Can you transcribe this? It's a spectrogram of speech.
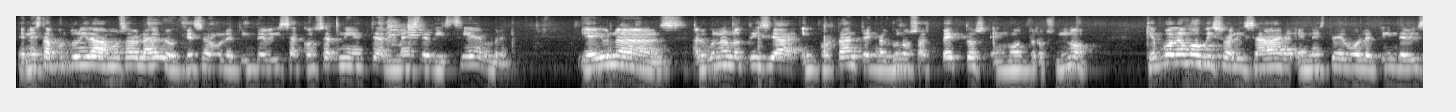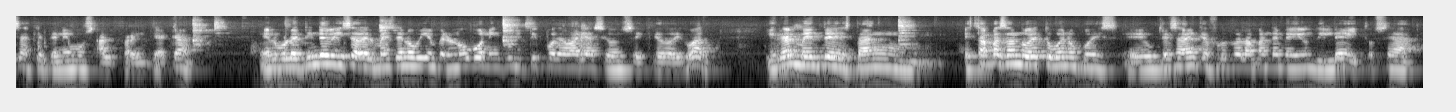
En esta oportunidad vamos a hablar de lo que es el boletín de visa concerniente al mes de diciembre. Y hay unas, algunas noticias importantes en algunos aspectos, en otros no. ¿Qué podemos visualizar en este boletín de visas que tenemos al frente acá? En el boletín de visa del mes de noviembre no hubo ningún tipo de variación, se quedó igual. Y realmente están, está pasando esto, bueno, pues eh, ustedes saben que fruto de la pandemia hay un delay, o sea,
